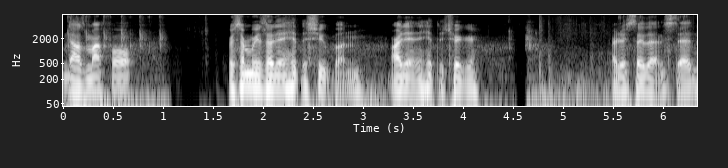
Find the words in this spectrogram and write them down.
That was my fault. For some reason I didn't hit the shoot button. Or I didn't hit the trigger. I just say that instead.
